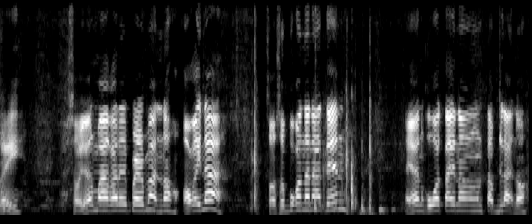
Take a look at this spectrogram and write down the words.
Okay. So, yun mga ka-repairman, no? Okay na. So, subukan na natin. Ayan, kuha tayo ng tabla, no?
